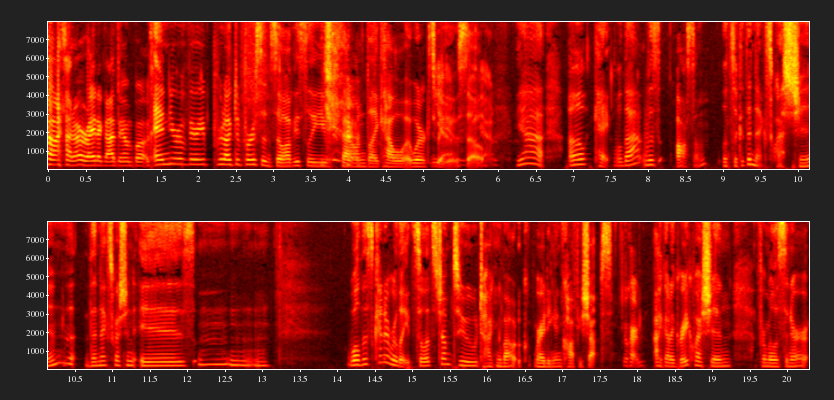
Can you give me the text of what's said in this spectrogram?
out how to write a goddamn book. and you're a very productive person so obviously you've found like how it works for Yeah, you so yeah. yeah okay well that was awesome let's look at the next question the next question is mm, mm, mm. Well this kind of relates. So let's jump to talking about writing in coffee shops. Okay. i got a great question from a listener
